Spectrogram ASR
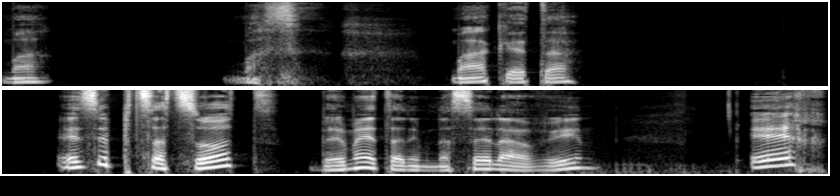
מה? מה? מה הקטע? איזה פצצות? באמת, אני מנסה להבין. איך,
